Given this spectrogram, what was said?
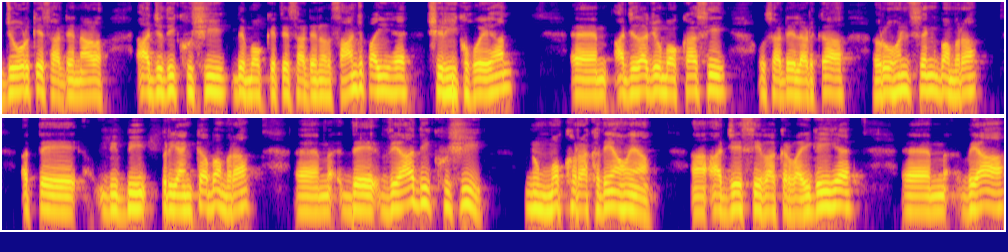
ਜੋੜ ਕੇ ਸਾਡੇ ਨਾਲ ਅੱਜ ਦੀ ਖੁਸ਼ੀ ਦੇ ਮੌਕੇ ਤੇ ਸਾਡੇ ਨਾਲ ਸਾਂਝ ਪਾਈ ਹੈ, ਸ਼ਰੀਕ ਹੋਏ ਹਨ। ਅੱਜ ਦਾ ਜੋ ਮੌਕਾ ਸੀ, ਉਹ ਸਾਡੇ ਲੜਕਾ ਰੋਹਨ ਸਿੰਘ ਭਮਰਾ ਅਤੇ ਬੀਬੀ ਪ੍ਰਿਯੰਕਾ ਭਮਰਾ ਦੇ ਵਿਆਹ ਦੀ ਖੁਸ਼ੀ ਨੂੰ ਮੁੱਖ ਰੱਖਦਿਆਂ ਹੋਇਆਂ ਅੱਜ ਇਹ ਸੇਵਾ ਕਰਵਾਈ ਗਈ ਹੈ। ਵਿਆਹ,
